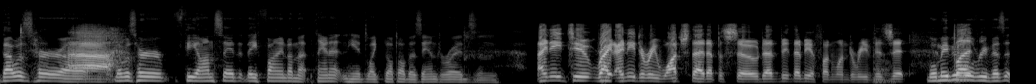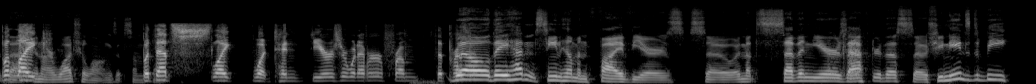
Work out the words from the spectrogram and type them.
That was her. Uh, Ah. That was her fiance that they find on that planet, and he had like built all those androids. And I need to right. I need to rewatch that episode. That'd be that'd be a fun one to oh. revisit. well, maybe But- we'll revisit but, that like- in our watch-alongs at some. Point. But point. that's like what ten years or whatever from the present. well, they hadn't seen him in five years, so and that's seven years Okay. after this. So she needs to be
